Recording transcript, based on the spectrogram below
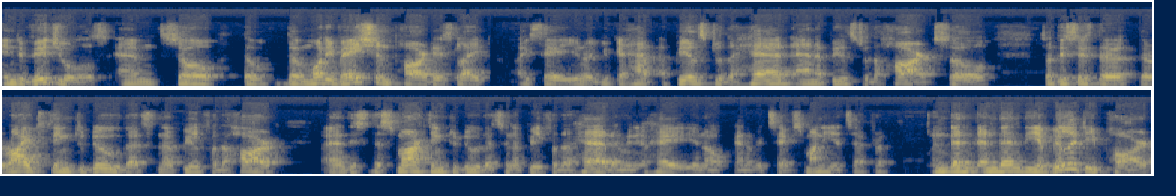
individuals. And so the, the motivation part is like I say, you know, you can have appeals to the head and appeals to the heart. So so this is the, the right thing to do. That's an appeal for the heart. And this is the smart thing to do. That's an appeal for the head. I mean, hey, you know, kind of it saves money, etc. And then and then the ability part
